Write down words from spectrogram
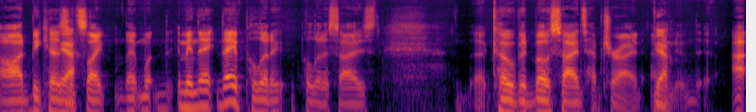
odd because Yeah. it's like that. I mean, they they've politi- politicized uh, COVID. Both sides have tried. I Yeah. mean, I,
